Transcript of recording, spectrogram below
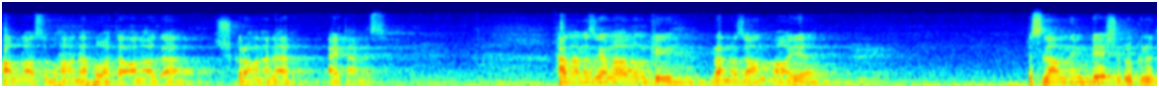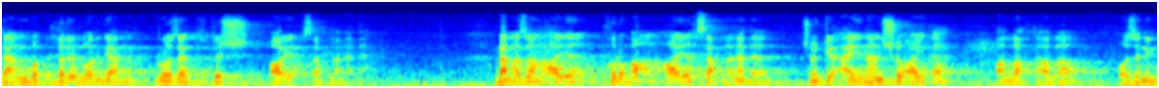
Alloh subhanahu va taologa shukronalar aytamiz. Hammamizga ma'lumki ramazon oyi islomning besh ruknidan biri bo'lgan ro'za tutish oyi hisoblanadi. Ramazon oyi qur'on oyi hisoblanadi. Chunki aynan shu oyda alloh taolo o'zining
